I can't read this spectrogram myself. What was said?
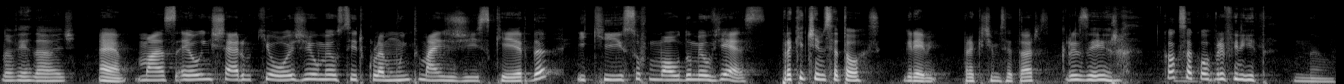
na verdade. É, mas eu enxergo que hoje o meu círculo é muito mais de esquerda e que isso molda o meu viés. Pra que time você torce? Grêmio, pra que time você torce? Cruzeiro. Qual que é a sua cor preferida? Não.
